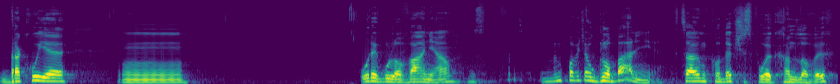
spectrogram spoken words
brakuje uregulowania, bym powiedział globalnie, w całym kodeksie spółek handlowych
